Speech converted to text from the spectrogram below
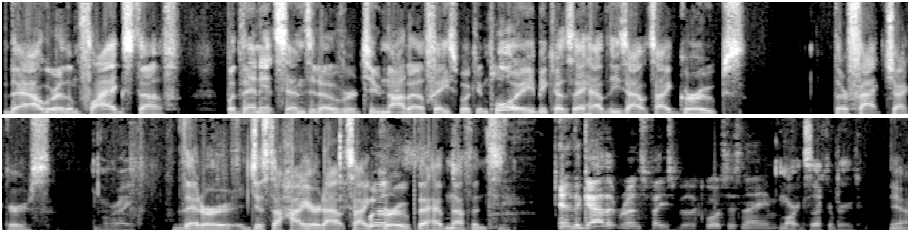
the algorithm flags stuff, but then it sends it over to not a Facebook employee because they have these outside groups, they're fact checkers Right. That are just a hired outside Well- group that have nothing to, And the guy that runs Facebook, what's his name? Mark Zuckerberg. yeah.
